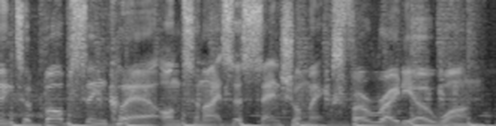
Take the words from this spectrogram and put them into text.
listening to Bob Sinclar on tonight's Essential Mix for Radio 1.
